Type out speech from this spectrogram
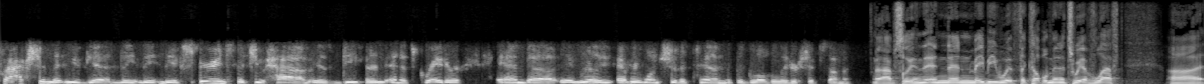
traction that you get, the, the, the experience that you have is deepened and it's greater. And uh, it really, everyone should attend the Global Leadership Summit. Absolutely. And, and then maybe with a couple minutes we have left, uh,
